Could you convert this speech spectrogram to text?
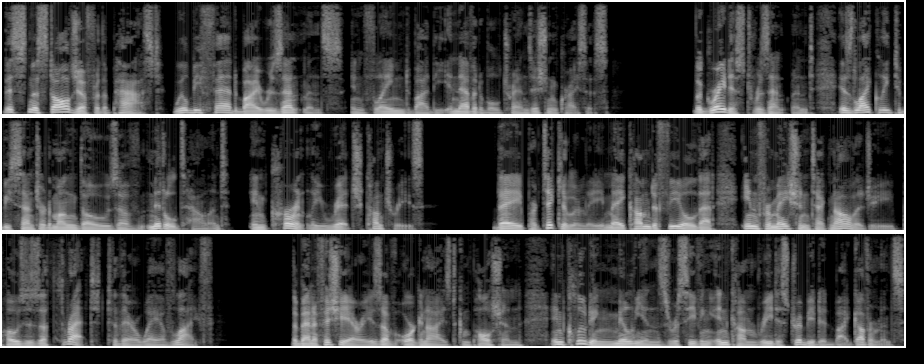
This nostalgia for the past will be fed by resentments inflamed by the inevitable transition crisis. The greatest resentment is likely to be centered among those of middle talent in currently rich countries. They particularly may come to feel that information technology poses a threat to their way of life. The beneficiaries of organized compulsion, including millions receiving income redistributed by governments,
